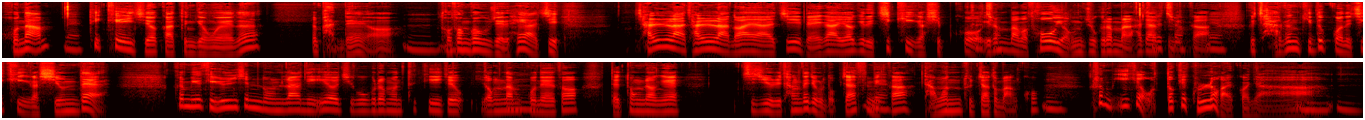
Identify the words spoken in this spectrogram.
호남, 네. TK 지역 같은 경우에는 좀 반대예요. 음. 더 선거구제를 해야지. 잘라 잘라 놔야지 내가 여기를 지키기가 쉽고 그렇죠. 이른바 뭐 소영주 그런 말 하지 그렇죠. 않습니까? 예. 그 작은 기득권을 지키기가 쉬운데 그럼 이렇게 윤심 논란이 이어지고 그러면 특히 이제 영남권에서 음. 대통령의 지지율이 상대적으로 높지 않습니까? 당원 숫자도 많고 음. 그럼 이게 어떻게 굴러갈 거냐? 음, 음.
